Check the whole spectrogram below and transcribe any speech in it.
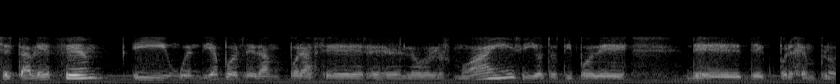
se establece y un buen día pues le dan por hacer eh, los, moais y otro tipo de, de, por ejemplo,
